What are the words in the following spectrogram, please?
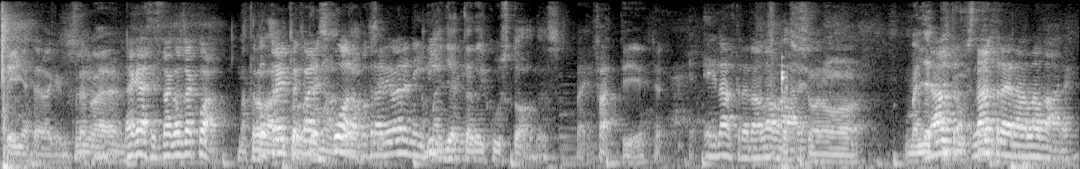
Segnatela che questa è. ragazzi, sta cosa qua Ma tra potrebbe fare domanda, scuola, potrà arrivare nei la libri. maglietta dei custodes. Beh, infatti. cioè, E l'altra era Ci lavare. sono magliette L'altra, l'altra era a lavare.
